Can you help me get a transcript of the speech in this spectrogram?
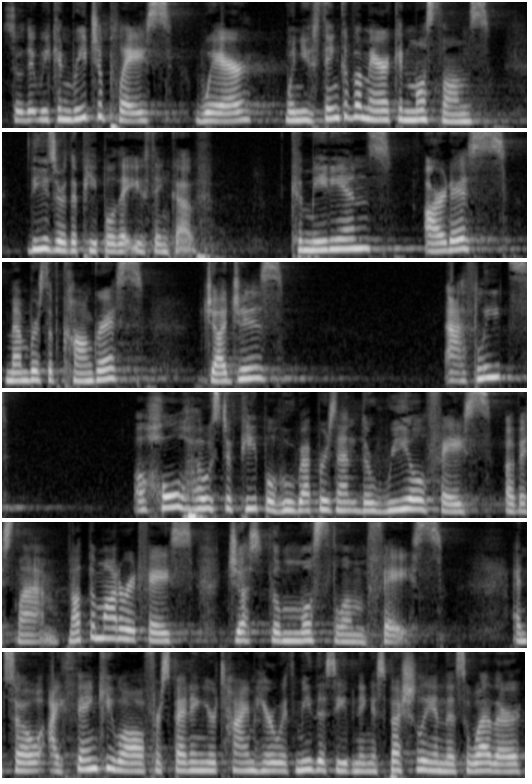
So that we can reach a place where, when you think of American Muslims, these are the people that you think of comedians, artists, members of Congress, judges, athletes, a whole host of people who represent the real face of Islam, not the moderate face, just the Muslim face. And so I thank you all for spending your time here with me this evening, especially in this weather.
